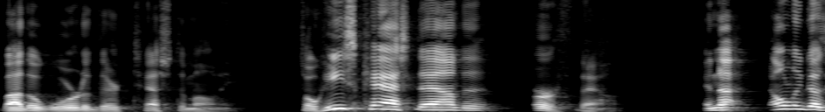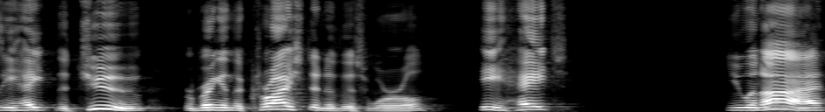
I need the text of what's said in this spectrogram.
by the word of their testimony. So he's cast down to earth now. And not only does he hate the Jew for bringing the Christ into this world, he hates you and I,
